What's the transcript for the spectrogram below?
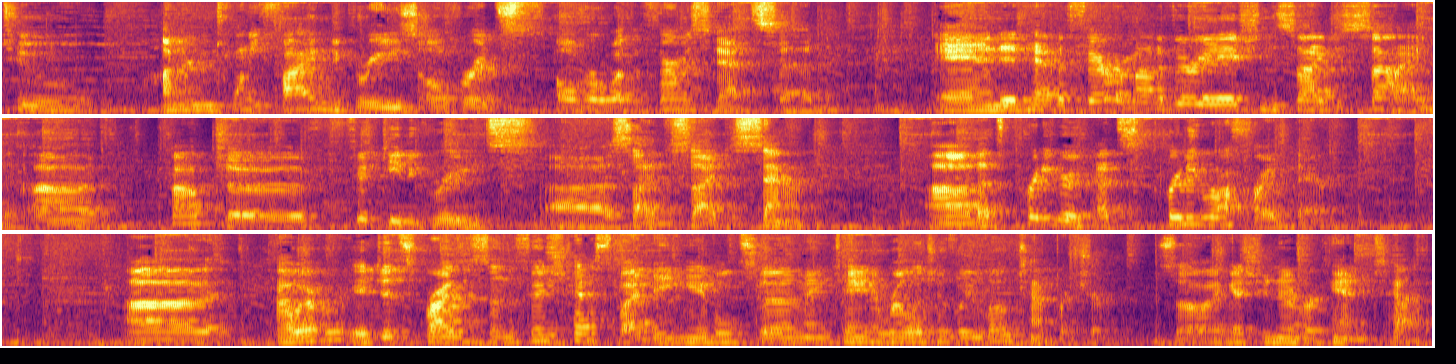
to 125 degrees over its over what the thermostat said, and it had a fair amount of variation side to side, uh, about uh, 50 degrees uh, side to side to center. Uh, that's pretty that's pretty rough right there. Uh, however, it did surprise us in the fish test by being able to maintain a relatively low temperature, so I guess you never can tell.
